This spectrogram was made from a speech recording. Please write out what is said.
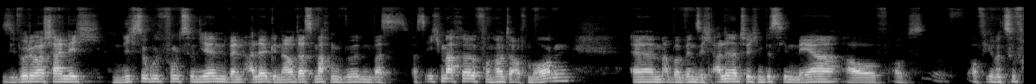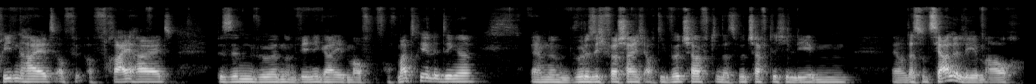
sie würde wahrscheinlich nicht so gut funktionieren, wenn alle genau das machen würden, was, was ich mache, von heute auf morgen. Ähm, aber wenn sich alle natürlich ein bisschen mehr auf, auf, auf ihre Zufriedenheit, auf, auf Freiheit, besinnen würden und weniger eben auf, auf materielle Dinge, ähm, dann würde sich wahrscheinlich auch die Wirtschaft und das wirtschaftliche Leben äh, und das soziale Leben auch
